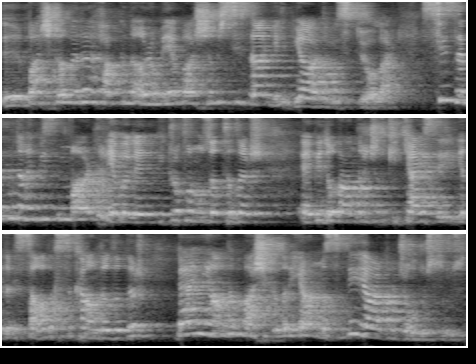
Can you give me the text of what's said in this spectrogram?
Ee, başkaları hakkını aramaya başlamış, sizden gelip yardım istiyorlar. Siz de burada hani bizim vardır ya böyle mikrofon uzatılır, e, bir dolandırıcılık hikayesi ya da bir sağlık skandalıdır. Ben yandım, başkaları yanmasın diye yardımcı olursunuz.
